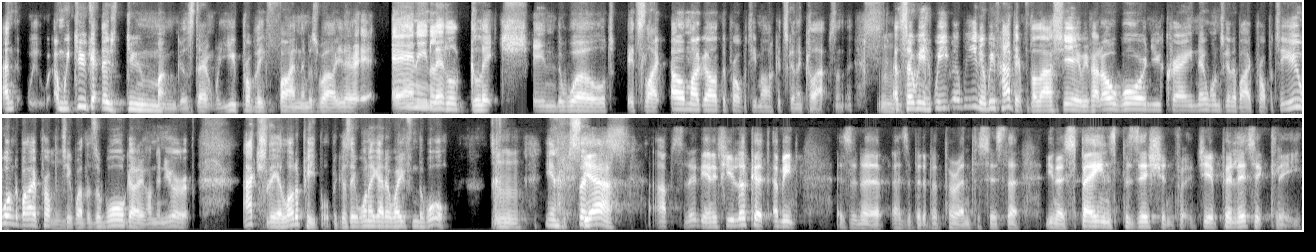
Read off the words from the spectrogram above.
and we, and we do get those doom mongers, don't we? You probably find them as well. You know, any little glitch in the world, it's like, "Oh my God, the property market's going to collapse," and, mm. and so we, we, you know, we've had it for the last year. We've had oh, war in Ukraine. No one's going to buy property. Who want to buy property? Mm. Well, there's a war going on in Europe. Actually, a lot of people because they want to get away from the war. Mm-hmm. you know, so yeah, absolutely. And if you look at, I mean, as an, a as a bit of a parenthesis, that you know Spain's position for geopolitically,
